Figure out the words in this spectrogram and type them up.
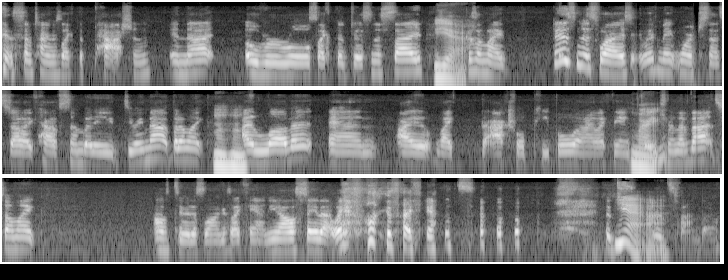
sometimes like the passion in that overrules like the business side Yeah. because I'm like business wise it would make more sense to like have somebody doing that but i'm like hmm i love it and i like the actual people and i like the Right. engagement of that so i'm like i'll do it as long as i can you know i'll stay that way as long as i can so it's, Yeah. it's fun though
